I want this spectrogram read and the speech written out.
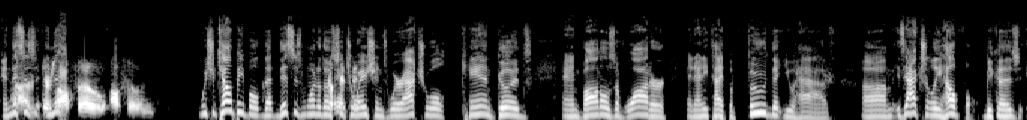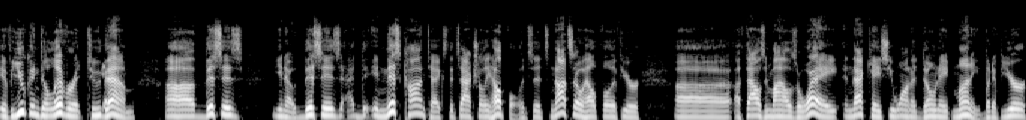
And this Um, is there's and thi- also also we should tell people that this is one of those Go ahead, Sid. situations where actual canned goods and bottles of water and any type of food that you have um, is actually helpful because if you can deliver it to them, uh, this is you know this is in this context it's actually helpful. It's it's not so helpful if you're uh, a thousand miles away. In that case, you want to donate money, but if you're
